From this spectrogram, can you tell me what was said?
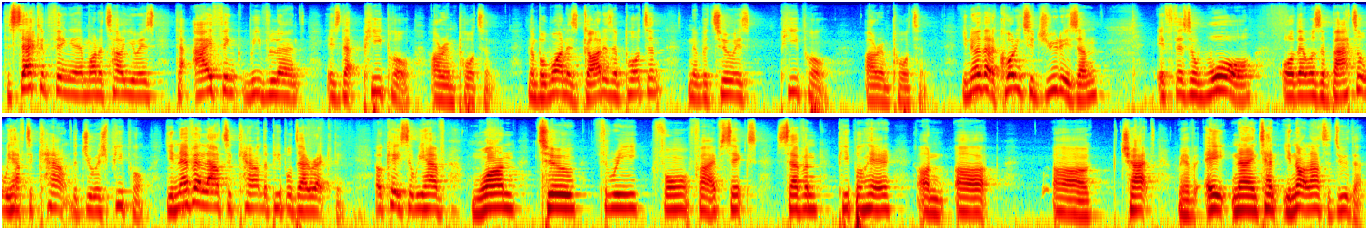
The second thing I want to tell you is that I think we've learned is that people are important. Number one is God is important. Number two is people are important. You know that according to Judaism, if there's a war or there was a battle, we have to count the Jewish people. You're never allowed to count the people directly. Okay, so we have one, two, three, four, five, six, seven people here on our, our chat. We have eight, nine, ten. You're not allowed to do that.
